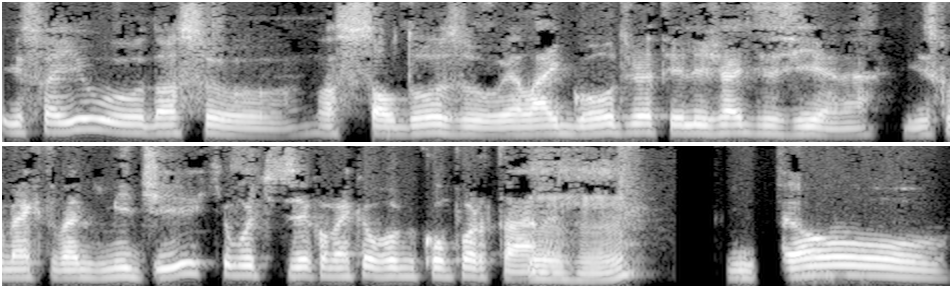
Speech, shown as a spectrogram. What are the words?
isso aí o nosso nosso saudoso Eli Goldratt ele já dizia, né? Diz como é que tu vai me medir que eu vou te dizer como é que eu vou me comportar, né? Uhum. Então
